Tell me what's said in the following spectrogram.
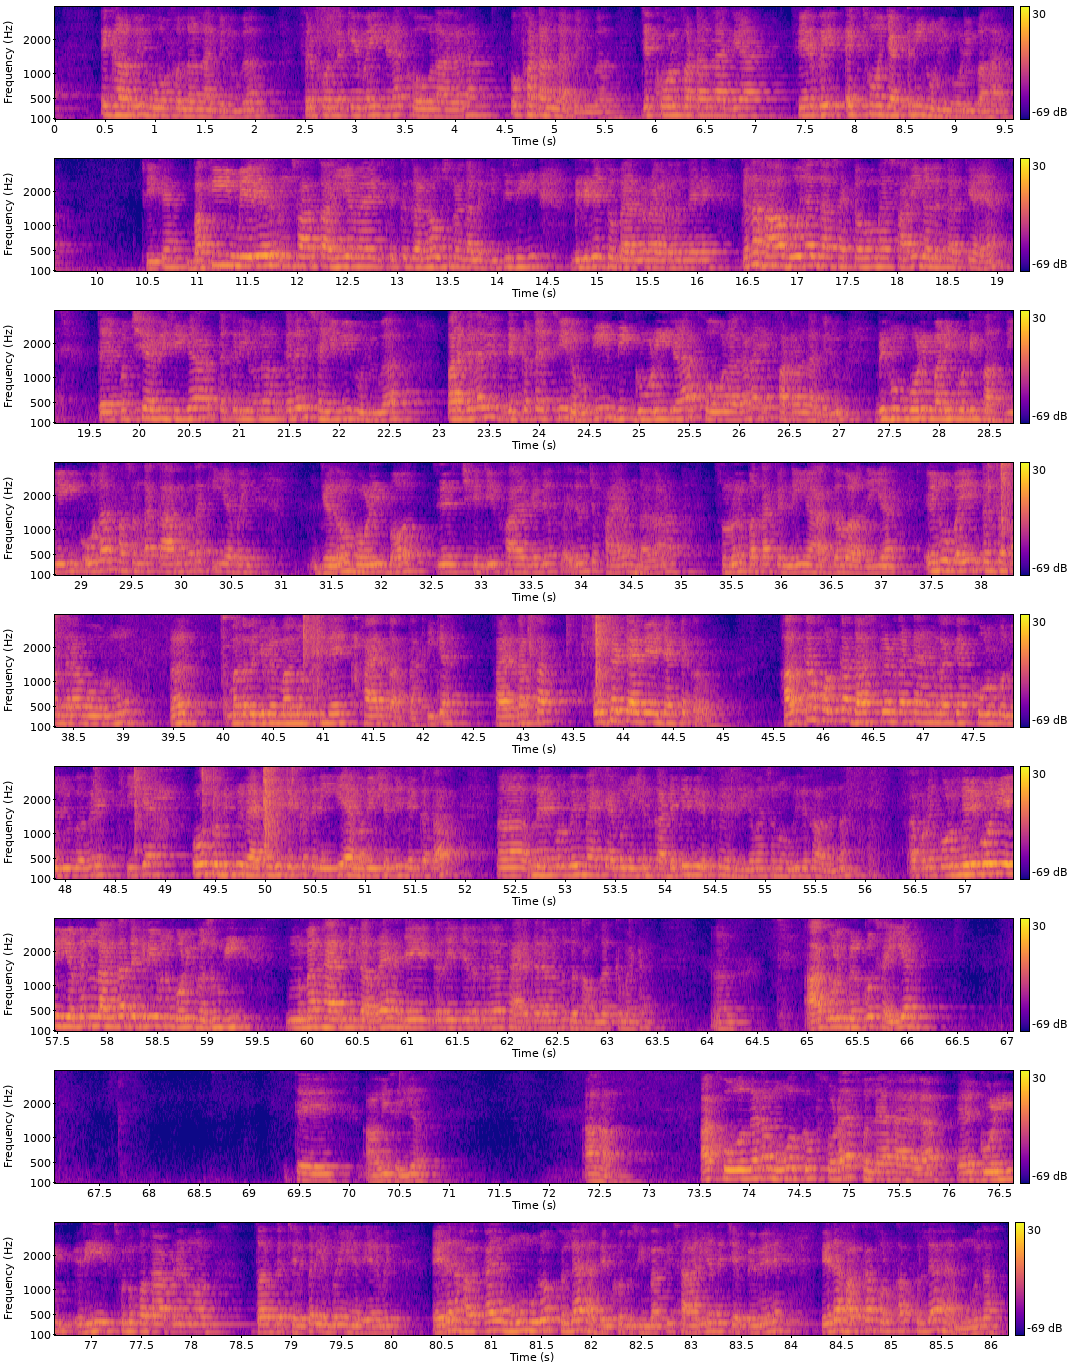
ਇਹ ਗਲ ਬਈ ਹੋਰ ਫੁੱਲਣ ਲੱਗ ਜੂਗਾ ਫਿਰ ਫੁੱਲ ਕੇ ਬਈ ਜਿਹੜਾ ਖੋਲ ਆਗਾ ਨਾ, ਉਹ ਫਟਣ ਲੱਗ ਜੂਗਾ ਜੇ ਖੋਲ ਫਟਣ ਲੱਗ ਗਿਆ, ਫਿਰ ਬਈ ਇੱਥੋਂ ਇਜੈਕਟ ਨਹੀਂ ਹੋਣੀ ਗੋਲੀ ਬਾਹਰ। ਠੀਕ ਹੈ? ਬਾਕੀ ਮੇਰੇ ਅਨੁਸਾਰ ਤਾਂ ਆਹੀ ਹੈ, ਮੈਂ ਇੱਕ ਗਨ ਹਾਊਸ ਨਾਲ ਗੱਲ ਕੀਤੀ ਸੀਗੀ ਵੀ ਜਿਹੜੇ ਇੱਥੋਂ ਬੈਰਲ ਰਗੜ ਦਿੰਦੇ ਨੇ, ਕਹਿੰਦਾ ਹਾਂ, ਹੋ ਜਾਂਦਾ ਸੈੱਟ ਉਹ ਮੈਂ ਸਾਰੀ ਗੱਲ ਕਰਕੇ ਆਇਆ ਤੇ ਪੁੱਛਿਆ ਵੀ ਸੀਗਾ, ਤਕਰੀਬਨ ਕਹਿੰਦੇ ਵੀ ਸਹੀ ਵੀ ਹੋ ਜਾਊਗਾ ਪਰ ਕਹਿੰਦਾ ਵੀ ਦਿੱਕਤ ਇੱਥੇ ਹੀ ਰਹੂਗੀ ਵੀ ਗੋਲੀ ਜਿਹੜਾ ਖੋਲ ਹੈਗਾ ਨਾ, ਇਹ ਫਟਣ ਲੱਗ ਜੂ, ਵੀ ਹੁਣ ਗੋਲੀ ਮਾੜੀ ਮੋਟੀ ਫਸਦੀ ਹੈਗੀ, ਉਹਦਾ ਫਸਣ ਦਾ ਕਾਰਨ ਪਤਾ ਕੀ ਹੈ ਬਈ? ਜਦੋਂ ਗੋਲੀ ਬਹੁਤ ਛੇਤੀ ਫਾਇਰ ਜਿਹੜੇ ਇਹਦੇ ਵਿੱਚ ਫਾਇਰ ਹੁੰਦਾ ਹੁੰਦਾਗਾ ਨਾ, ਤੁਹਾਨੂੰ ਪਤਾ ਕਿੰਨੀ ਅੱਗ ਬਲਦੀ ਆ, ਇਹਨੂੰ ਬਈ 315 ਬੋਰ ਨੂੰ ਅਹ, ਮਤਲਬ ਜਿਵੇਂ ਮੰਨ ਲਓ ਤੁਸੀਂ ਨੇ ਫਾਇਰ ਕਰਤਾ ਠੀਕ ਹੈ? ਫਾਇਰ ਕਰਤਾ ਉਸੇ ਟਾਈਮ ਇਜੈਕਟ ਕਰੋ। ਹਲਕਾ ਫੁਲਕਾ 10 ਸਕਿੰਟ ਦਾ ਟਾਈਮ ਲੱਗ ਗਿਆ ਖੋਲ ਫੁੱਲ ਜੂਗਾ ਵੀਰੇ ਠੀਕ ਹੈ? ਉਹ ਤੁਹਾਡੀ ਕੋਈ ਰਾਈਫਲ ਦੀ ਦਿੱਕਤ ਨਹੀਂ ਗੀ ਐਮੂਨੀਸ਼ਨ ਦੀ ਦਿੱਕਤ ਆ। ਮੇਰੇ ਕੋਲ ਵੀ ਮੈਂ ਇੱਕ ਐਮੂਨੀਸ਼ਨ ਕੱਢ ਕੇ ਵੀ ਰੱਖੇ ਹੋਏ ਸੀਗਾ ਮੈਂ ਤੁਹਾਨੂੰ ਉਹ ਵੀ ਦਿਖਾ ਦਿੰਦਾ। ਆਪਣੇ ਕੋਲ ਮੇਰੇ ਕੋਲ ਵੀ ਇਹੀ ਆ ਮੈਨੂੰ ਲੱਗਦਾ ਤਕਰੀਬਨ ਗੋਲੀ ਫਸੂਗੀ। ਮੈਂ ਫਾਇਰ ਨਹੀਂ ਕਰ ਰਿਹਾ ਹਜੇ ਕਦੇ ਜਦੋਂ ਕਦੇ ਮੈਂ ਫਾਇਰ ਕਰਾਂ ਮੈਂ ਤੁਹਾਨੂੰ ਦਿਖਾਉਂਗਾ ਇੱਕ ਮਿੰਟ। ਅਹ, ਆਹ ਗੋਲੀ ਬਿਲਕੁਲ ਸਹੀ ਆ। ਤੇ ਆ ਵੀ ਸਹੀ ਆ। ਆਹਾ ਆ ਖੋਲ ਨਾ ਮੂੰਹ ਅੱਗੋਂ ਥੋੜਾ ਜਿਹਾ ਫੁੱਲਿਆ ਹੋਇਆ ਹੈਗਾ। ਇਹ ਗੋਲੀ ਰੀ, ਤੁਹਾਨੂੰ ਪਤਾ ਆਪਣੇ ਹੁਣ ਤਾਂ ਕਿੱਥੇ ਭਰੀਆਂ ਭਰੀਆਂ ਜਾਂਦੀਆਂ ਨੇ ਬਈ। ਇਹਦੇ ਨਾਲ ਹਲਕਾ ਜਿਹਾ ਮੂੰਹ ਮੂਰੋ ਖੁੱਲਿਆ ਹੈ ਦੇਖੋ ਤੁਸੀਂ, ਬਾਕੀ ਸਾਰੀਆਂ ਦੇ ਚੇਪੇ ਹੋਏ ਨੇ। ਇਹਦਾ ਹਲਕਾ ਫੁਲਕਾ ਖੁੱਲਿਆ ਹੋਇਆ ਮੂੰਹ ਇਹਦਾ।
